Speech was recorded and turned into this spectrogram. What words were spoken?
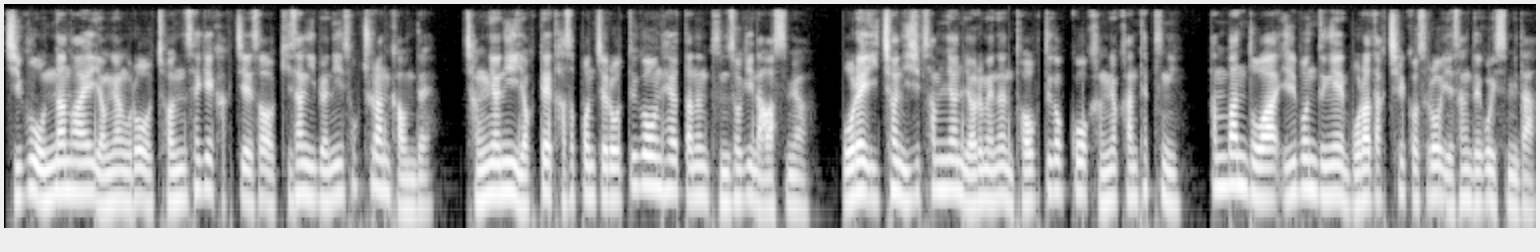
지구 온난화의 영향으로 전 세계 각지에서 기상이변이 속출한 가운데 작년이 역대 다섯 번째로 뜨거운 해였다는 분석이 나왔으며 올해 2023년 여름에는 더욱 뜨겁고 강력한 태풍이 한반도와 일본 등에 몰아닥칠 것으로 예상되고 있습니다.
